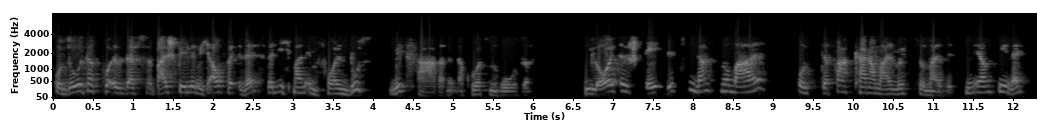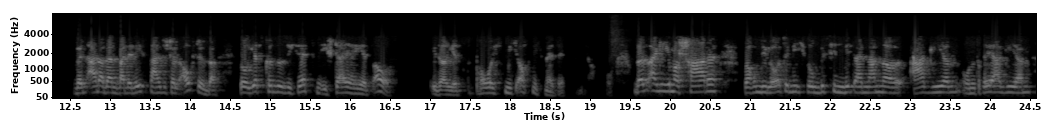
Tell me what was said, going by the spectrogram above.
Und so ist das, das Beispiel nämlich auch, selbst wenn ich mal im vollen Bus mitfahre mit einer kurzen Hose, die Leute sitzen ganz normal und da fragt keiner mal, möchtest du mal sitzen irgendwie, ne? Wenn einer dann bei der nächsten Haltestelle aufsteht und sagt, so, jetzt können Sie sich setzen, ich steige jetzt aus. Ich sage, jetzt brauche ich mich auch nicht mehr setzen. Und das ist eigentlich immer schade, warum die Leute nicht so ein bisschen miteinander agieren und reagieren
